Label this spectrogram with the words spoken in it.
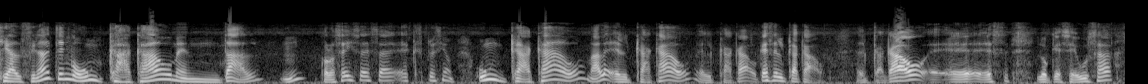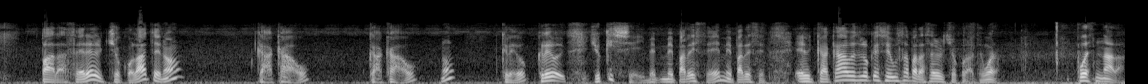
que al final tengo un cacao mental. ¿Conocéis esa expresión? Un cacao, ¿vale? El cacao, el cacao. ¿Qué es el cacao? El cacao eh, es lo que se usa para hacer el chocolate, ¿no? Cacao, cacao. Creo, creo, yo qué sé, me, parece, ¿eh? me parece. El cacao es lo que se usa para hacer el chocolate. Bueno, pues nada,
